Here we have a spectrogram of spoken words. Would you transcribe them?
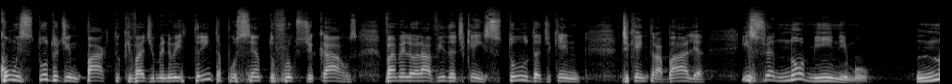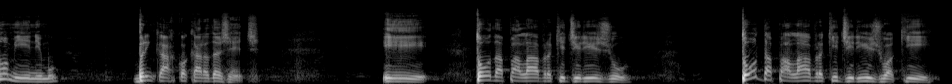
com um estudo de impacto que vai diminuir 30% do fluxo de carros, vai melhorar a vida de quem estuda, de quem, de quem trabalha. Isso é, no mínimo, no mínimo, brincar com a cara da gente. E toda a palavra que dirijo, toda a palavra que dirijo aqui,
